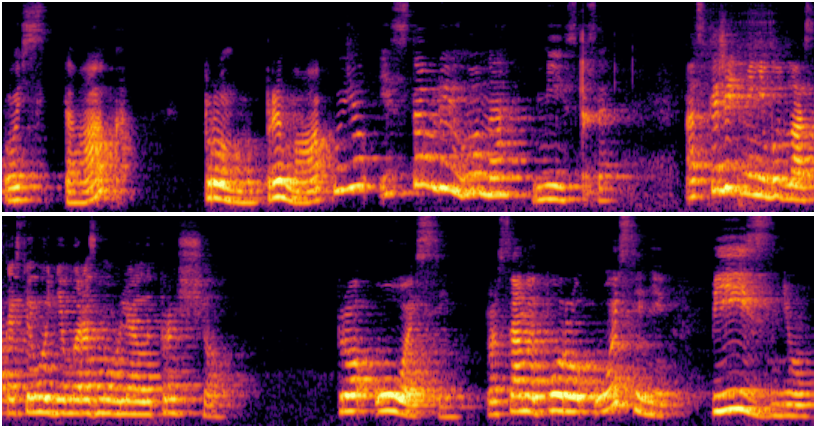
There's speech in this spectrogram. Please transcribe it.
Ось так. Примакую і ставлю його на місце. А скажіть мені, будь ласка, сьогодні ми розмовляли про що? Про осінь. Про саме пору осені пізню,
